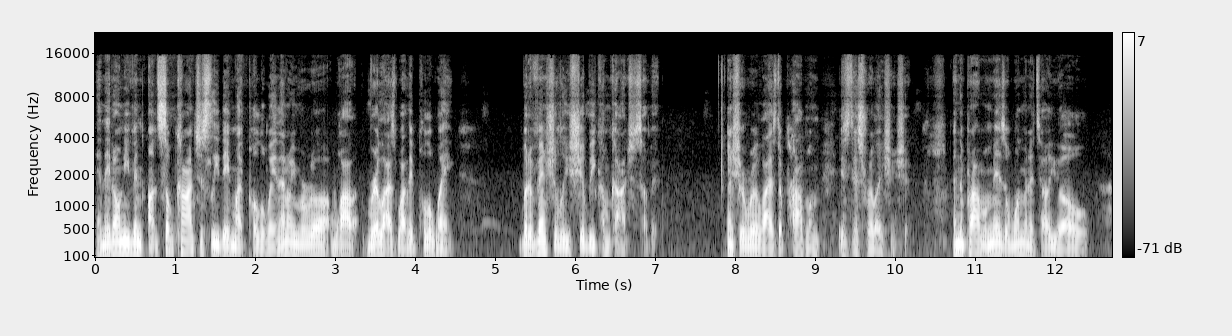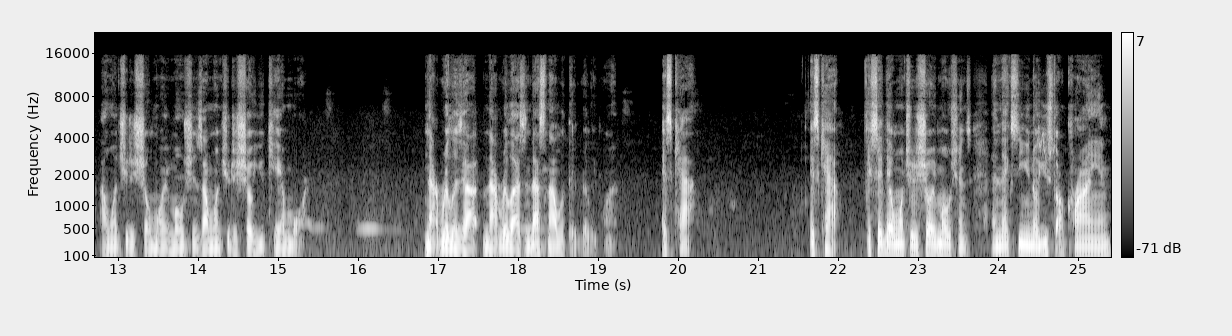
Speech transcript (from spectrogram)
And they don't even, uh, subconsciously, they might pull away. And they don't even realize why, realize why they pull away. But eventually, she'll become conscious of it. And she'll realize the problem is this relationship. And the problem is a woman to tell you, oh, I want you to show more emotions. I want you to show you care more not realizing not realizing that's not what they really want. It's cap. It's cap. They say they want you to show emotions, and next thing you know, you start crying,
